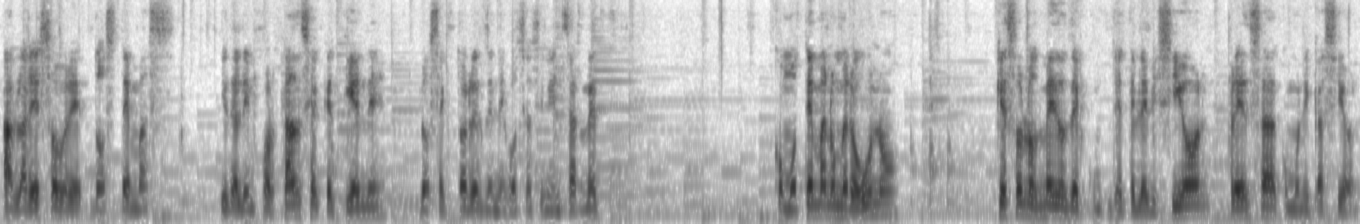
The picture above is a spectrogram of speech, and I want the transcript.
hablaré sobre dos temas y de la importancia que tiene los sectores de negocios en Internet. Como tema número uno, ¿qué son los medios de, de televisión, prensa, comunicación?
